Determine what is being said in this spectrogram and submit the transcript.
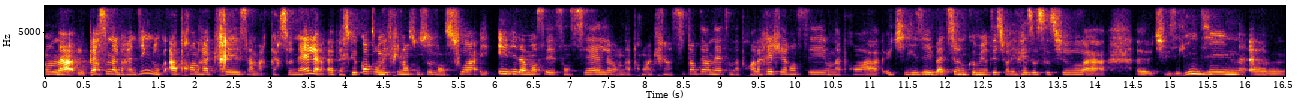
on a le personal branding, donc apprendre à créer sa marque personnelle, euh, parce que quand on est freelance, on se vend soi, et évidemment, c'est essentiel. On apprend à créer un site internet, on apprend à le référencer, on apprend à utiliser et bâtir une communauté sur les réseaux sociaux, à euh, utiliser LinkedIn. Euh,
